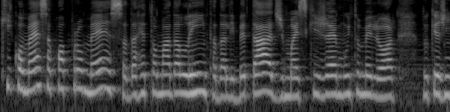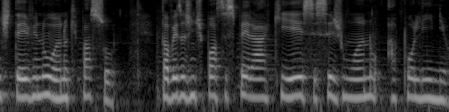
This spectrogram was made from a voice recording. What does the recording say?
que começa com a promessa da retomada lenta da liberdade, mas que já é muito melhor do que a gente teve no ano que passou. Talvez a gente possa esperar que esse seja um ano apolíneo.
